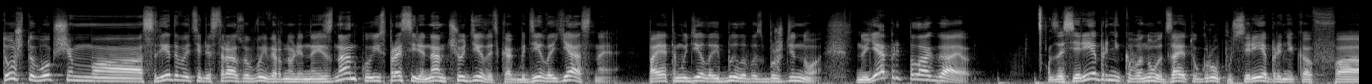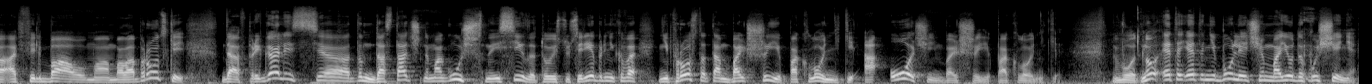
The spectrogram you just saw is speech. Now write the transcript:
то, что, в общем, э, следователи сразу вывернули наизнанку и спросили, нам что делать, как бы дело ясное. Поэтому дело и было возбуждено. Но я предполагаю, за Серебренникова, ну вот за эту группу Серебренников, Апфельбаума, Малобродский, да, впрягались а, достаточно могущественные силы. То есть у Серебренникова не просто там большие поклонники, а очень большие поклонники. Вот. Но это, это не более чем мое допущение.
